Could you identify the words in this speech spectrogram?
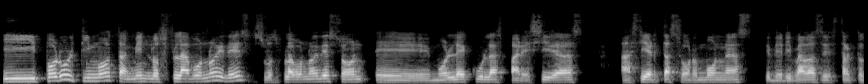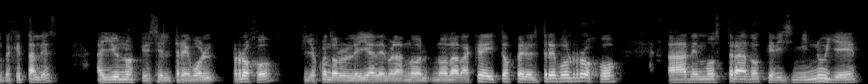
Y por último, también los flavonoides. Los flavonoides son eh, moléculas parecidas a ciertas hormonas derivadas de extractos vegetales. Hay uno que es el trébol rojo, que yo cuando lo leía de verdad no, no daba crédito, pero el trébol rojo ha demostrado que disminuye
